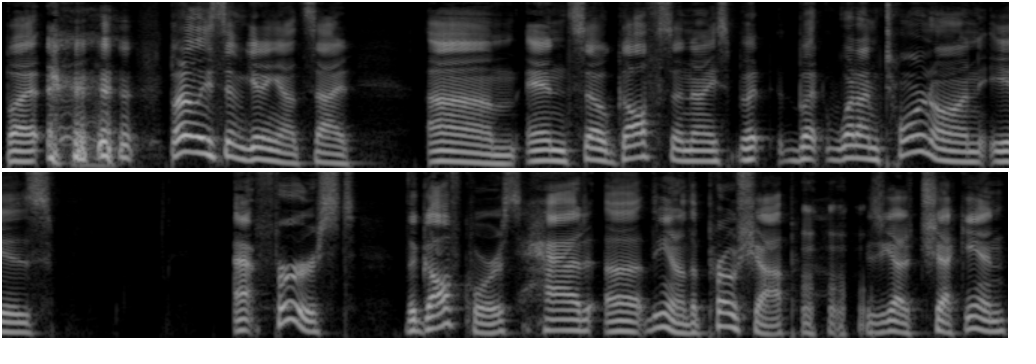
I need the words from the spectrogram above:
but but at least I'm getting outside. Um, and so golf's a nice, but but what I'm torn on is at first the golf course had uh you know the pro shop because you got to check in.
